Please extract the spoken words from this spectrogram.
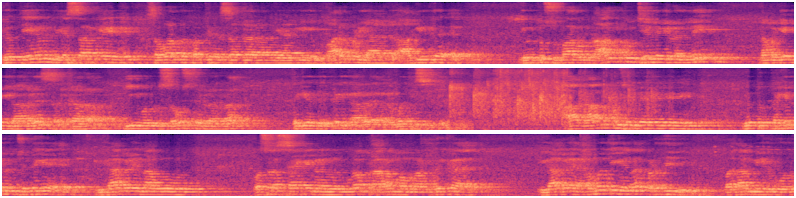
ಇವತ್ತೇನು ಎಸ್ ಆರ್ ಕೆ ಸಂವಾದ ಪತ್ತಿನ ಸಹಕಾರಿಯಾಗಿ ಮಾರ್ಪಡಿ ಆಗ- ಆಗಿದ್ದೇ ಇವತ್ತು ಸುಮಾರು ನಾಲ್ಕು ಜಿಲ್ಲೆಗಳಲ್ಲಿ ನಮಗೆ ಈಗಾಗಲೇ ಸರ್ಕಾರ ಈ ಒಂದು ಸಂಸ್ಥೆಗಳನ್ನು ತೆಗೆಯೋದಕ್ಕೆ ಈಗಾಗಲೇ ಅನುಮತಿಸಿದೆ. ಆ ನಾಲ್ಕು ಜಿಲ್ಲೆಯಲ್ಲಿ ಇವತ್ತು ತೆಗೆಯೋದ್ರ ಜೊತೆಗೆ ಈಗಾಗಲೇ ನಾವು ಹೊಸ ಶಾಖೆಗಳನ್ನು ಕೂಡ ಪ್ರಾರಂಭ ಮಾಡೋದಕ್ಕೆ ಈಗಾಗಲೇ ಅನುಮತಿಯನ್ನು ಪಡೆದಿದ್ದೀವಿ. ಬಾದಾಮಿ ಇರ್ಬೋದು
